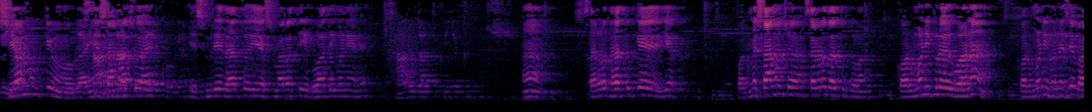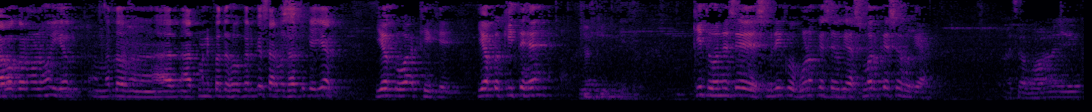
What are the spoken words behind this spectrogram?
श्याम क्यों होगा ये सार सानच है। हो। स्मृति धातु ये है। सार धातु के जगह हाँ सर्वधातु के ये पर में सानुच हुआ सर्वधातु को हुआ कर्मणि प्रयोग हुआ ना? कर्मणि होने से भाव कर्मण हो यक मतलब आत्मनिपद होकर के सर्वधातु के यक यक हुआ ठीक है। यक कित है। कित होने से स्मृति को गुण कैसे हो गया? स्मर कैसे हो गया? अच्छा वहाँ एक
